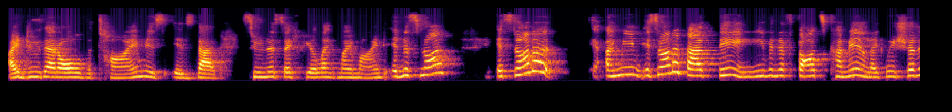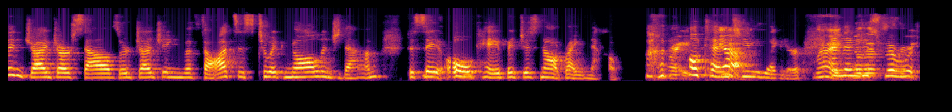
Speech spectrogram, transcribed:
i do that all the time is is that soon as i feel like my mind and it's not it's not a I mean, it's not a bad thing, even if thoughts come in. Like, we shouldn't judge ourselves or judging the thoughts, is to acknowledge them, to say, oh, mm-hmm. okay, but just not right now. Right. I'll tend yeah. to you later. Right. And then no, just re-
